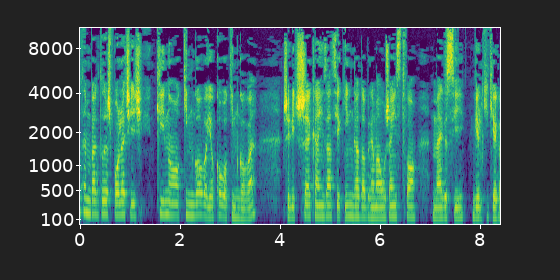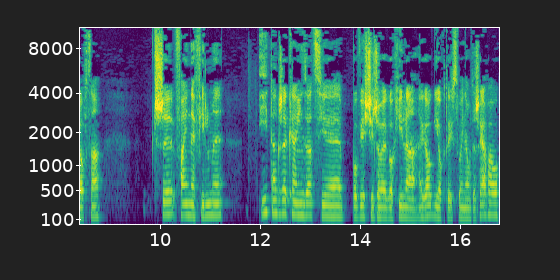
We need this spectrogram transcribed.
tym warto też polecić kino kingowe i około kingowe, czyli trzy ekranizacje Kinga, Dobre Małżeństwo, Mercy, Wielki Kierowca. Trzy fajne filmy i także ekranizacje powieści Joe'ego Hilla, Rogi, o której wspominał też Rafał.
